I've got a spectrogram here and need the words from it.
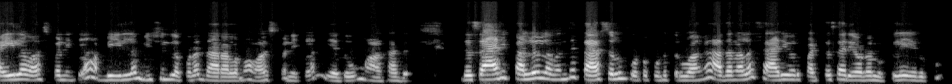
கையில வாஷ் பண்ணிக்கலாம். அப்படி இல்ல மிஷின்ல கூட தாராளமா வாஷ் பண்ணிக்கலாம். எதுவும் ஆகாது. இந்த சாரி பல்லுல வந்து காசலும் போட்டு கொடுத்துருவாங்க. அதனால சாரி ஒரு பட்டு சாரியோட லுக்லயே இருக்கும்.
